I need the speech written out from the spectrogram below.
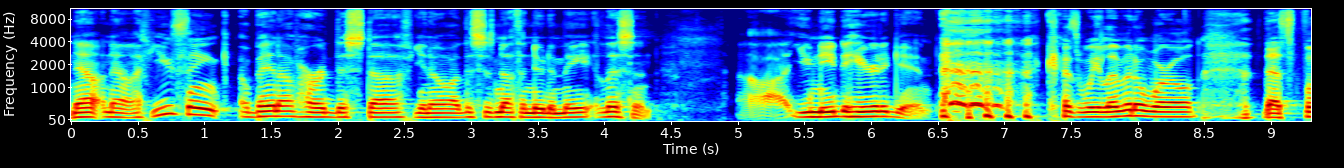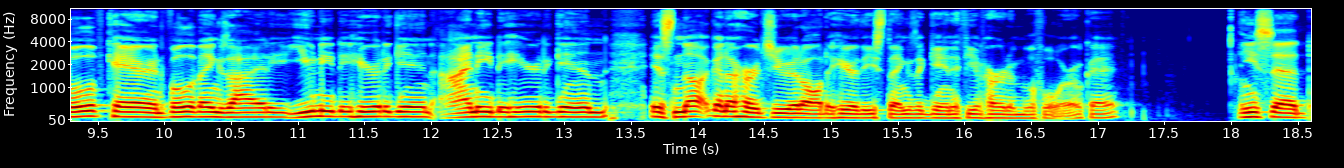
Now, now, if you think, oh, Ben, I've heard this stuff, you know, this is nothing new to me. Listen, uh, you need to hear it again because we live in a world that's full of care and full of anxiety. You need to hear it again. I need to hear it again. It's not going to hurt you at all to hear these things again if you've heard them before, okay? He said,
